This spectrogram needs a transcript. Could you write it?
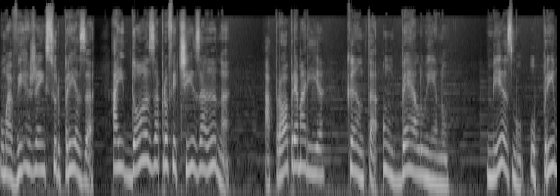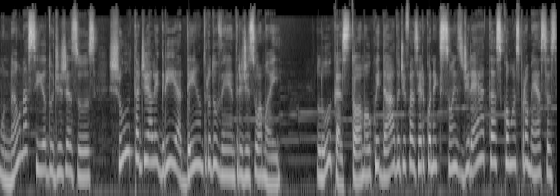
uma virgem surpresa, a idosa profetisa Ana. A própria Maria canta um belo hino. Mesmo o primo não nascido de Jesus chuta de alegria dentro do ventre de sua mãe. Lucas toma o cuidado de fazer conexões diretas com as promessas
